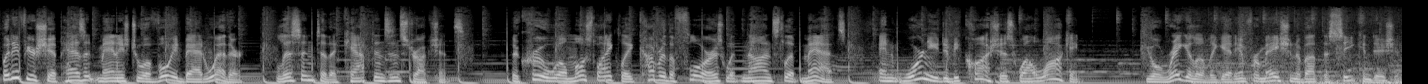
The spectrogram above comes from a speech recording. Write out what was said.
But if your ship hasn't managed to avoid bad weather, listen to the captain's instructions. The crew will most likely cover the floors with non slip mats and warn you to be cautious while walking. You'll regularly get information about the sea condition.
